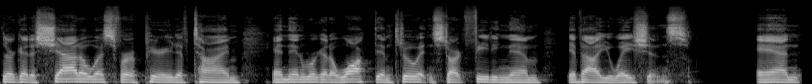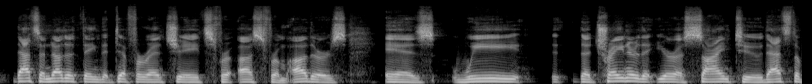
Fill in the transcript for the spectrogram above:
They're going to shadow us for a period of time and then we're going to walk them through it and start feeding them evaluations. And that's another thing that differentiates for us from others is we the trainer that you're assigned to that's the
